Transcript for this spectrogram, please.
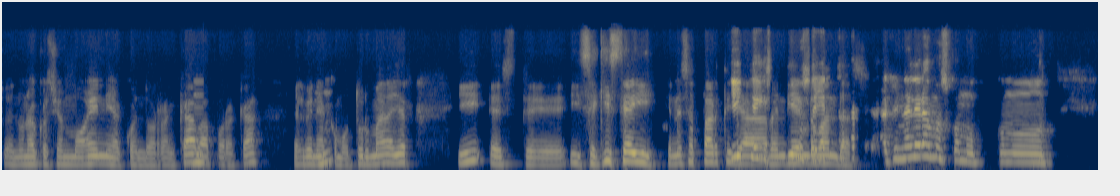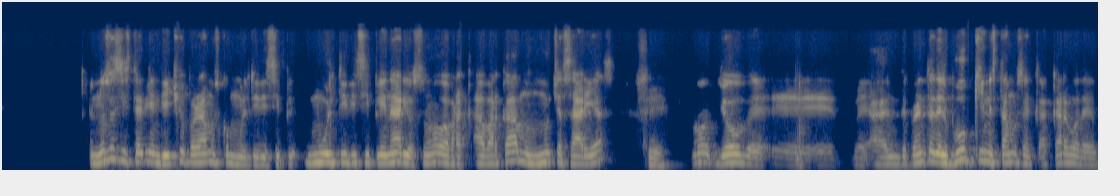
en una ocasión Moenia cuando arrancaba por acá. Él venía como tour manager y este y seguiste ahí en esa parte ya vendiendo bandas. Al final éramos como como no sé si esté bien dicho, pero éramos como multidisciplinarios, ¿no? Abarcábamos muchas áreas. Sí. ¿no? Yo, eh, eh, de frente del booking, estamos a cargo de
